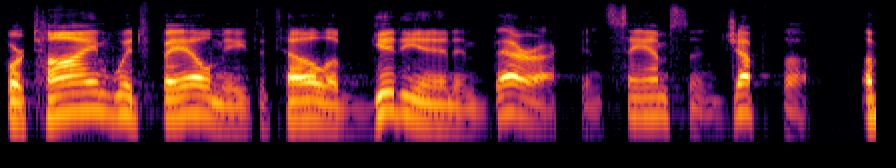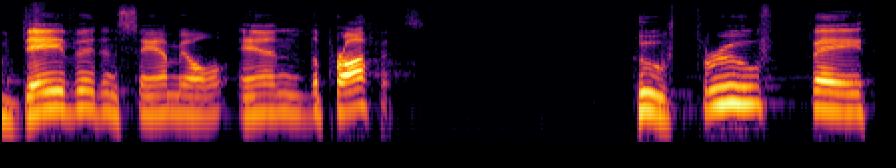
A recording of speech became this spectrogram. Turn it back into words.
For time would fail me to tell of Gideon and Barak and Samson, Jephthah, of David and Samuel and the prophets, who through faith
